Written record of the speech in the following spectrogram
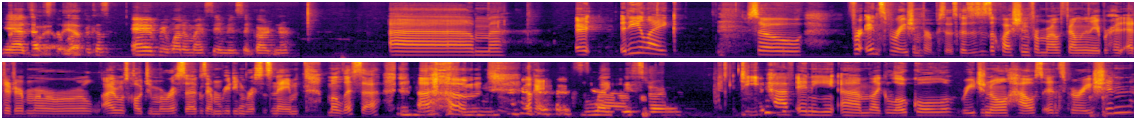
Yeah, that's Soil, the one yep. because every one of my sim is a gardener. Um, it, any like so for inspiration purposes, because this is a question from our family neighborhood editor, Mar- I almost called you Marissa because I'm reading Marissa's name, Melissa. Um, okay, Likely story. Do you have any um, like local regional house inspiration?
